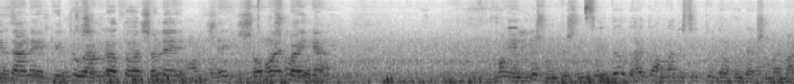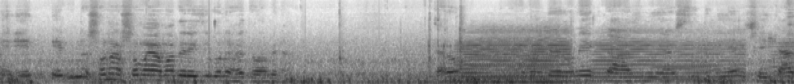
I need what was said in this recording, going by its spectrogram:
বেশি জানে কিন্তু আমরা তো আসলে সেই সময় পাই না। এগুলো শুনতে শুনতেই তো হয়তো আমাদের চিত্ত তখন এক সময় এগুলো শোনার সময় আমাদের এই জীবনে হয়তো হবে না। কারণ আমাদের অনেক কাজ নিয়ে আসছি নিয়ে সেই কাজ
